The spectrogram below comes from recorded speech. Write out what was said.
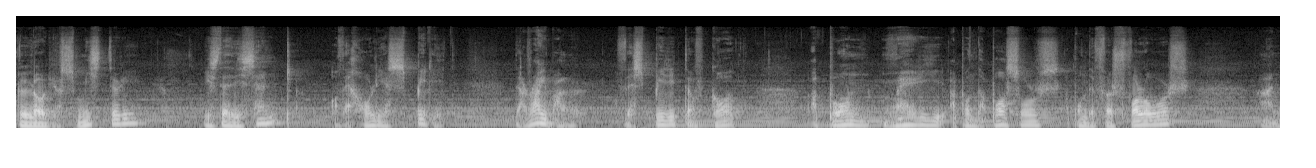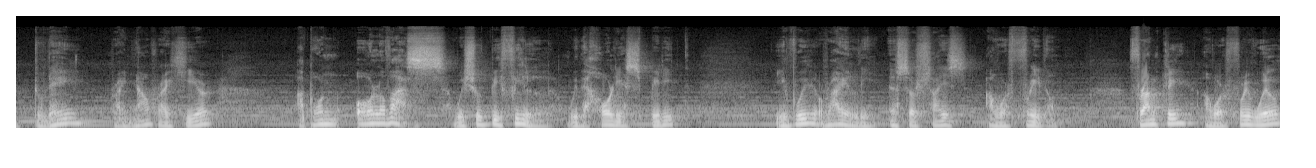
glorious mystery is the descent of the Holy Spirit, the arrival of the Spirit of God upon Mary, upon the apostles, upon the first followers, and today, right now, right here, upon all of us. We should be filled with the Holy Spirit if we rightly exercise our freedom. Frankly, our free will,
